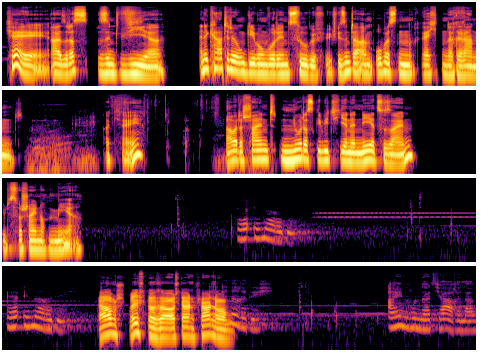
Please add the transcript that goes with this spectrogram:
Okay, also das sind wir. Eine Karte der Umgebung wurde hinzugefügt. Wir sind da am obersten rechten Rand. Okay. Aber das scheint nur das Gebiet hier in der Nähe zu sein. Gibt es wahrscheinlich noch mehr. Erinnere dich. Erinnere dich. Warum sprichst du so aus der Entfernung? Erinnere dich. 100 Jahre lang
